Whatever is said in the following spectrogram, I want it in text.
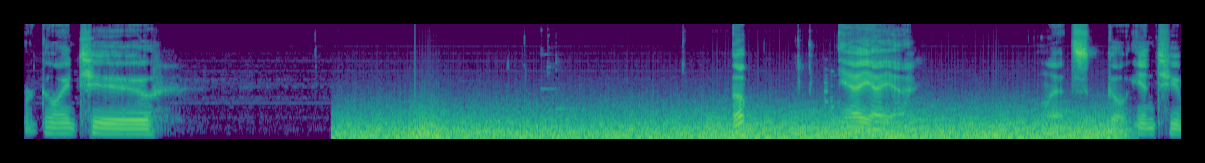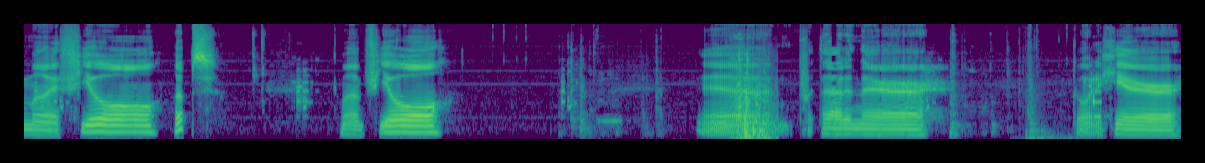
we're going to Oh, yeah, yeah, yeah. Let's go into my fuel. Oops. Come on, fuel. And put that in there. Go into here.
